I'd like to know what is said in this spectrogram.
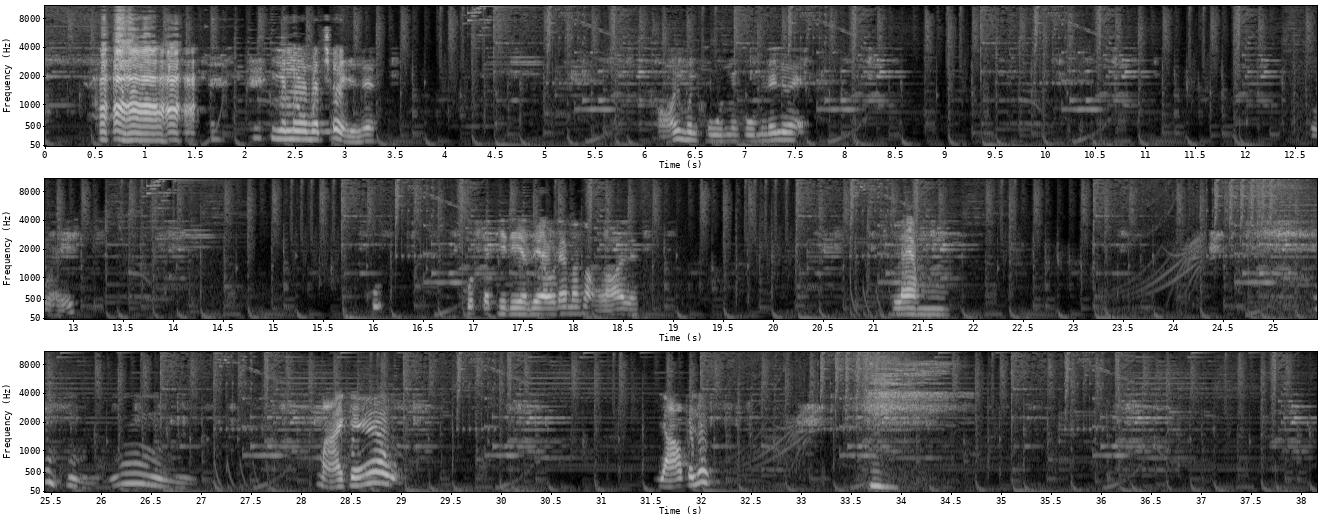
ยังลงมาเฉยเลยอ๋อมันคูณมันคูณไปเรื่อยๆ สวยขุดขุดไปทีเดียวเร็วได้มาสองร้อยเลย แรมอื้อหือหมายแก้ว ยาวไปลูก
